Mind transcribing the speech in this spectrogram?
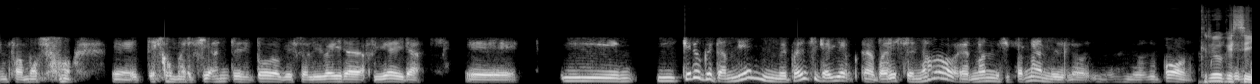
un famoso eh, comerciante de todo, que es Oliveira Figueira. Eh, y y creo que también, me parece que ahí aparecen, ¿no? Hernández y Fernández, los, los Dupont. Creo que, sí.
